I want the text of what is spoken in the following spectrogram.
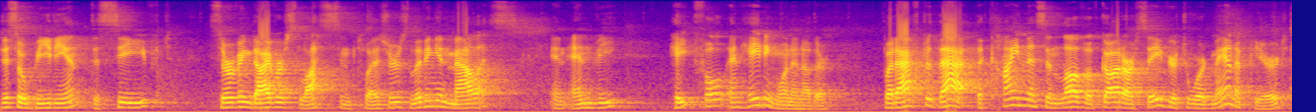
disobedient, deceived, serving divers lusts and pleasures, living in malice and envy, hateful and hating one another. But after that, the kindness and love of God our Savior toward man appeared,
